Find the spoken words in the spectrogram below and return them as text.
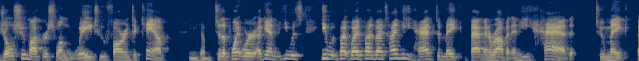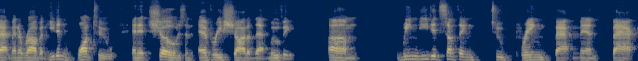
Joel Schumacher swung way too far into camp Mhm. to the point where again he was he by, by by the time he had to make Batman and Robin and he had to make Batman and Robin he didn't want to and it shows in every shot of that movie um we needed something to bring Batman back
